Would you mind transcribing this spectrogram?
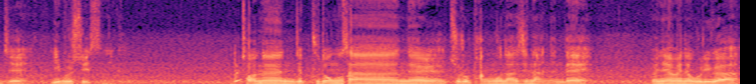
이제 입을 수 있으니까. 저는 이제 부동산을 주로 방문하지는 않는데 왜냐하면 우리가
